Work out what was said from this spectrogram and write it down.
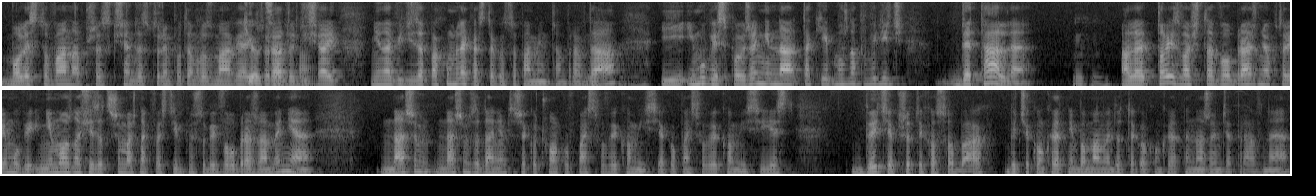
molestowana przez księdza, z którym potem rozmawia i Kielcach, która do tak. dzisiaj nienawidzi zapachu mleka, z tego co pamiętam, prawda? Mhm. I, I mówię, spojrzenie na takie, można powiedzieć, detale, Mhm. ale to jest właśnie ta wyobraźnia, o której mówię i nie można się zatrzymać na kwestii, my sobie wyobrażamy, nie. Naszym, naszym zadaniem też jako członków Państwowej Komisji, jako Państwowej Komisji jest bycie przy tych osobach, bycie konkretnie, bo mamy do tego konkretne narzędzia prawne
